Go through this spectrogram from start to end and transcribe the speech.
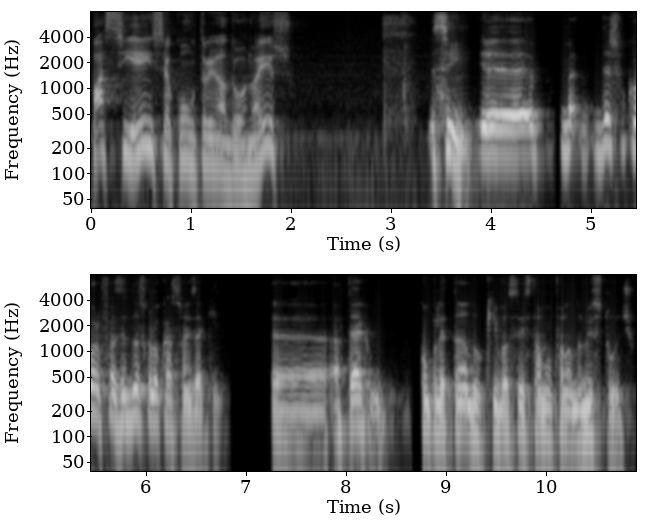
paciência com o treinador, não é isso? Sim, é, deixa eu fazer duas colocações aqui, é, até completando o que vocês estavam falando no estúdio.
